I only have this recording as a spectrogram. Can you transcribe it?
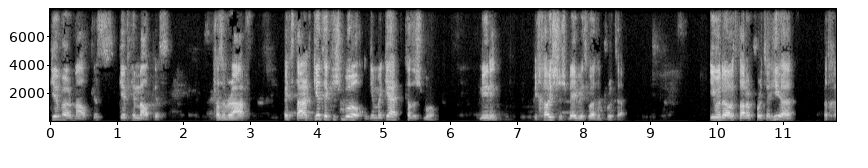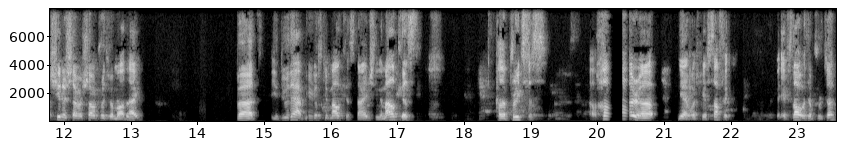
give her Malchus, give him Malchus, because of Rav. But start get a Kishmul and give a get because of Shmuel. Meaning, maybe it's worth a pruta. Even though it's not a pruta here, but Chashira Shem Shem Pruta B'Madai, but you do that, you just get Malchus. Now, interesting, the Malchus, because of priestess. Yeah, what be a suffix. If it's not with a pruta,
